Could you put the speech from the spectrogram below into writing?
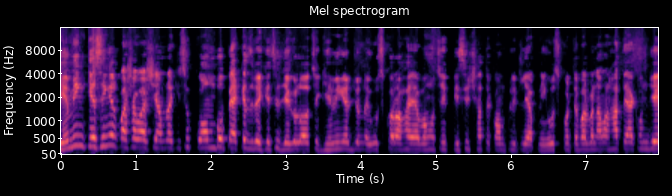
গেমিং কেসিং এর পাশাপাশি আমরা কিছু কম্বো প্যাকেজ রেখেছি, যেগুলো হচ্ছে গেমিং এর জন্য ইউজ করা হয় এবং হচ্ছে পিসির সাথে কমপ্লিটলি আপনি ইউজ করতে পারবেন। আমার হাতে এখন যে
